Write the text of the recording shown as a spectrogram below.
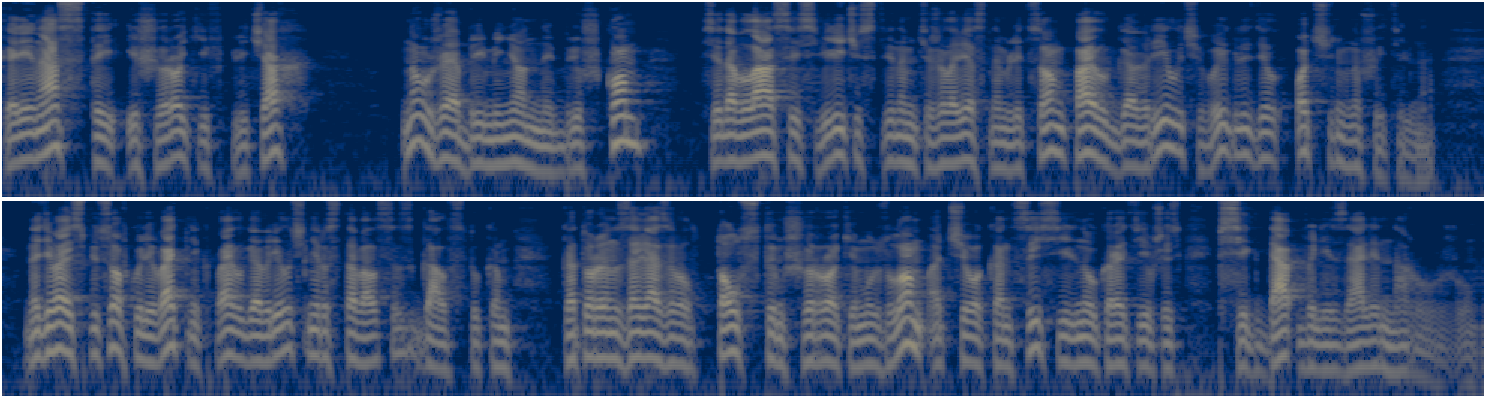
Коренастый и широкий в плечах, но уже обремененный брюшком, седовласый с величественным тяжеловесным лицом, Павел Гаврилович выглядел очень внушительно. Надевая спецовку леватник, Павел Гаврилович не расставался с галстуком, который он завязывал толстым широким узлом, отчего концы, сильно укоротившись, всегда вылезали наружу.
